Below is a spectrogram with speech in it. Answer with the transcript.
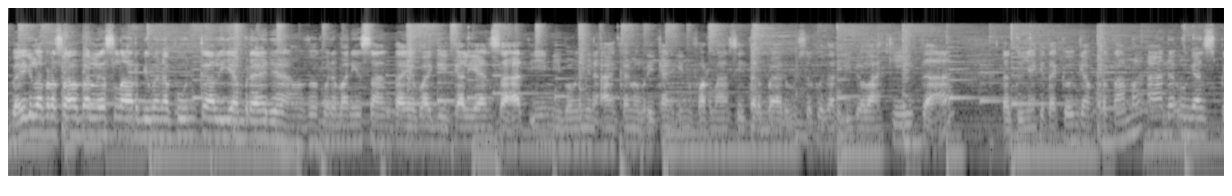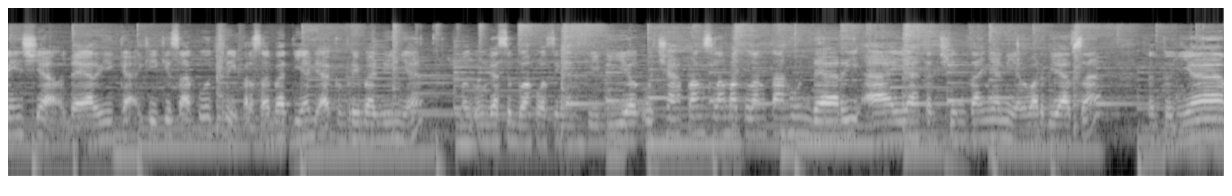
Baiklah persahabat Leslar di mana pun kalian berada untuk menemani santai pagi kalian saat ini Bang Mimin akan memberikan informasi terbaru seputar idola kita. Tentunya kita ke unggahan pertama ada unggahan spesial dari Kak Kiki Saputri. Persahabat ya di akun pribadinya mengunggah sebuah postingan video ucapan selamat ulang tahun dari ayah tercintanya nih luar biasa Tentunya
